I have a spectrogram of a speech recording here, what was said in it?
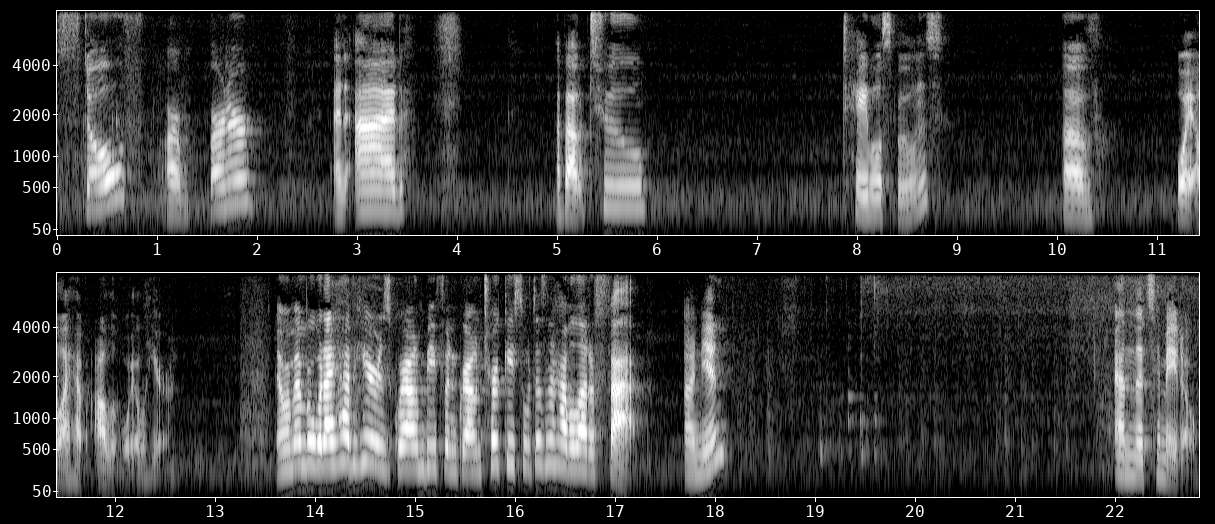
stove, our burner, and add about two tablespoons of oil. I have olive oil here. Now remember what I have here is ground beef and ground turkey, so it doesn't have a lot of fat. Onion and the tomato.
